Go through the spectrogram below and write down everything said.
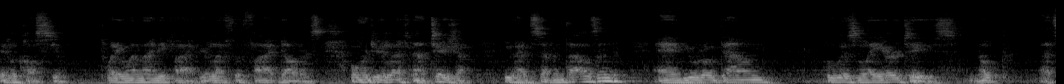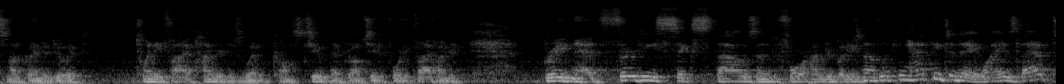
It'll cost you. 21.95. You're left with $5. Over to your left now, Teja. You had 7,000 and you wrote down who is Laertes. Nope, that's not going to do it. 2,500 is what it costs you. That drops you to 4,500. Brayden had 36,400, but he's not looking happy today. Why is that?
